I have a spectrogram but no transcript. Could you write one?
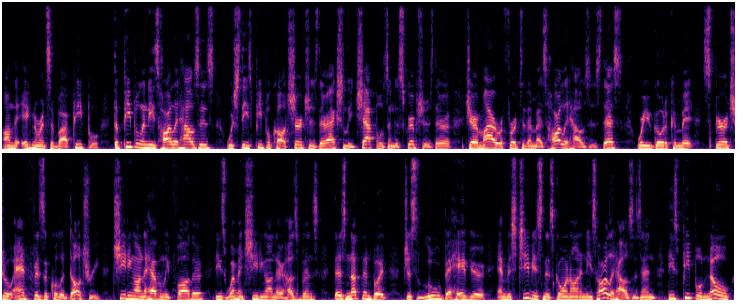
on the ignorance of our people. The people in these harlot houses, which these people call churches, they're actually chapels in the scriptures. They're, Jeremiah referred to them as harlot houses. That's where you go to commit spiritual and physical adultery, cheating on the Heavenly Father, these women cheating on their husbands. There's nothing but just lewd behavior and mischievousness going on in these harlot houses. And these people know,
